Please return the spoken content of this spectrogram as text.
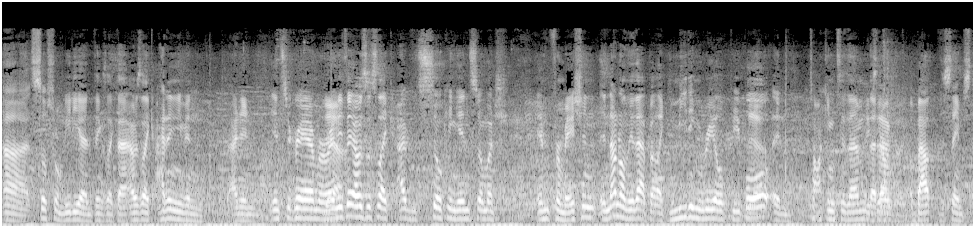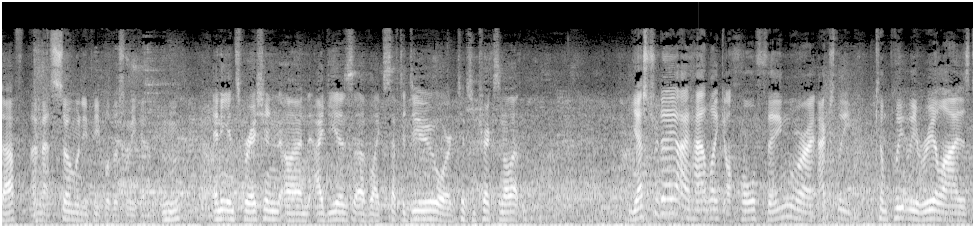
uh, social media and things like that, I was like, I didn't even, I didn't Instagram or Yeah. anything. I was just like, I was soaking in so much information, and not only that, but like meeting real people Yeah. and talking to them that are about the same stuff. I met so many people this weekend. Any inspiration on ideas of like stuff to do or tips and tricks and all that? Yesterday, I had like a whole thing where I actually completely realized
